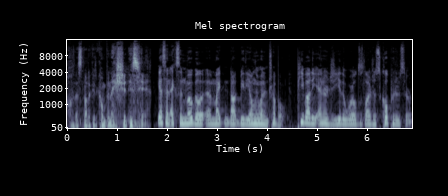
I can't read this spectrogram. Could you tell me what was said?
Oh, that's not a good combination, is it? Yes, and ExxonMobil uh, might not be the only one in trouble. Peabody Energy, the world's largest coal producer,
